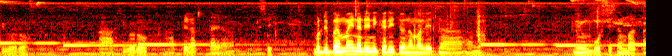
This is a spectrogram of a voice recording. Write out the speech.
siguro. Ah, siguro uh, pinatay ano. Kasi Bro, di ba may narinig ka dito na maliit na ano, yung boses ng bata,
